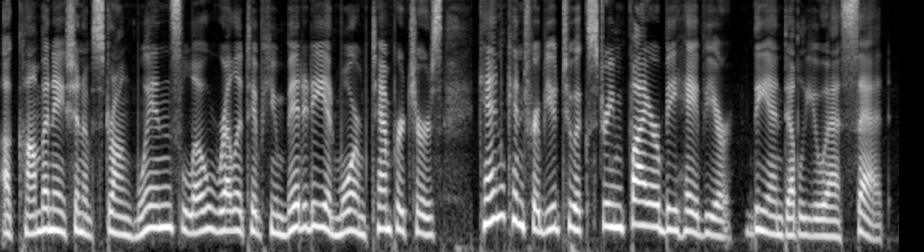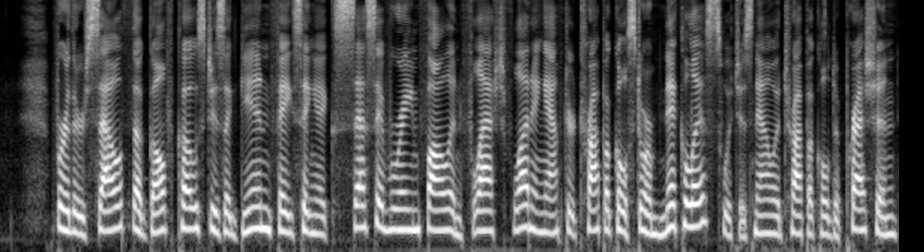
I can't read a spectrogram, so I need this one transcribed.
A combination of strong winds, low relative humidity, and warm temperatures can contribute to extreme fire behavior, the NWS said. Further south, the Gulf Coast is again facing excessive rainfall and flash flooding after Tropical Storm Nicholas, which is now a tropical depression,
